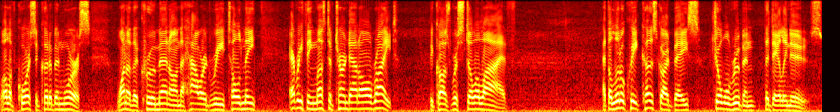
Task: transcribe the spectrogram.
Well, of course, it could have been worse. One of the crewmen on the Howard Reed told me everything must have turned out all right because we're still alive. At the Little Creek Coast Guard Base, Joel Rubin, The Daily News.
